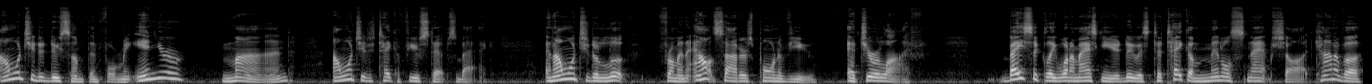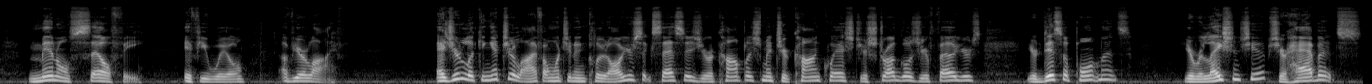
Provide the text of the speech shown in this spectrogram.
I want you to do something for me. In your mind, I want you to take a few steps back. And I want you to look from an outsider's point of view at your life. Basically, what I'm asking you to do is to take a mental snapshot, kind of a mental selfie, if you will, of your life. As you're looking at your life, I want you to include all your successes, your accomplishments, your conquests, your struggles, your failures, your disappointments, your relationships, your habits,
